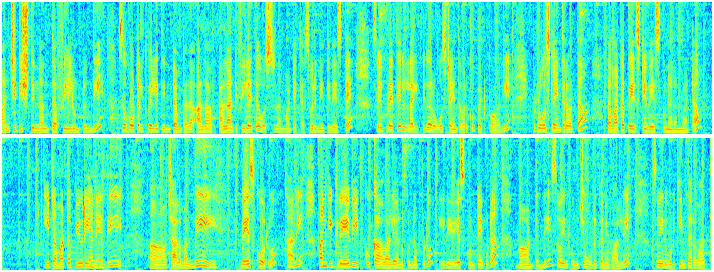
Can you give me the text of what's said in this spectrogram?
మంచి డిష్ తిన్నంత ఫీల్ ఉంటుంది. సో హోటల్కి వెళ్ళి తింటాం కదా అలా అలాంటి ఫీల్ అయితే వస్తుందన్నమాట కసూరి మేతి వేస్తే. సో ఇప్పుడైతే లైట్గా రోస్ట్ అయ్యేంత వరకు పెట్టుకోవాలి. ఇప్పుడు రోస్ట్ అయిన తర్వాత టమాటా పేస్ట్ వేసుకున్నాను అనమాట ఈ టమాటా ప్యూరీ అనేది చాలామంది వేసుకోరు. కానీ మనకి గ్రేవీ ఎక్కువ కావాలి అనుకున్నప్పుడు ఇది వేసుకుంటే కూడా బాగుంటుంది. సో ఇది కొంచెం ఉడకనివ్వాలి. సో ఇది ఉడికిన తర్వాత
